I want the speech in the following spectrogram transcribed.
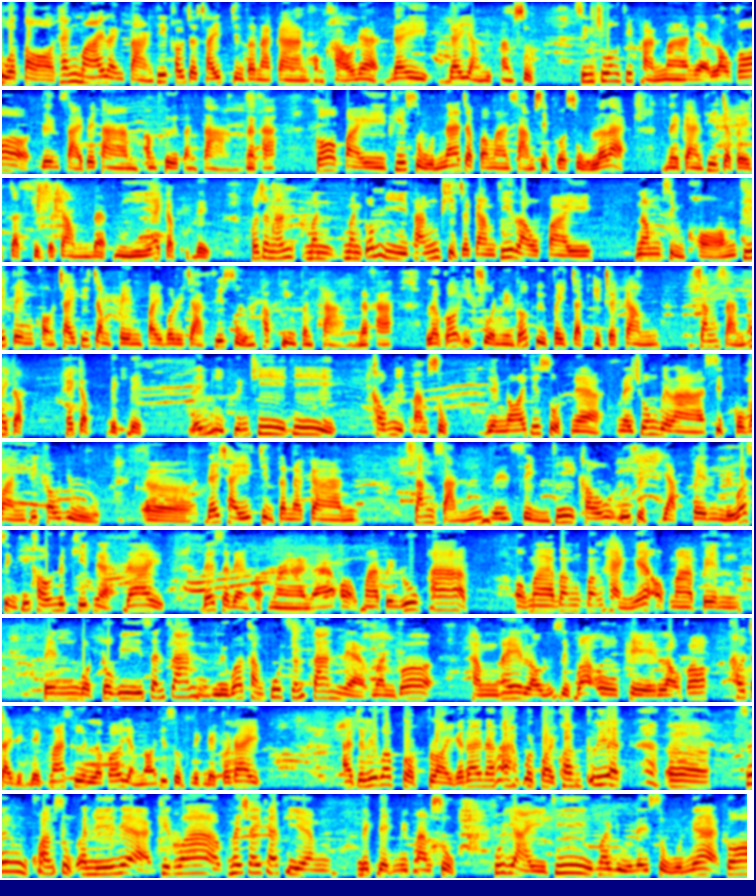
ตัวต่อแท่งไม้อะไรต่างๆที่เขาจะใช้จินตนาการของเขาเนี่ยได้ได้อย่างมีความสุข ซึ่งช่วงที่ผ่านมาเนี่ยเราก็เดินสายไปตามอำเภอต่างๆนะคะ ก็ไปที่ศูนย์น่าจะประมาณ 30 กว่าศูนย์แล้วแหละในการที่จะไปจัดกิจกรรมแบบนี้ให้กับเด็ก เพราะฉะนั้นมันมันก็มีทั้งกิจกรรมที่เราไป นำสิ่งของที่เป็นของใช้ที่จำเป็นไปบริจาคที่ศูนย์พักพิงต่างๆนะคะ แล้วก็อีกส่วนหนึ่งก็คือไปจัดกิจกรรมสร้างสรรค์ให้กับให้กับเด็กๆ ได้มีพื้นที่ที่เขามีความสุข อย่างน้อยที่สุดเนี่ยในช่วงเวลา 10 กว่าวันที่เขาอยู่ได้ใช้จินตนาการสร้างสรรค์ในสิ่งที่เขารู้สึกอยากเป็น หรือว่าสิ่งที่เขานึกคิดเนี่ยได้ได้แสดงออกมานะออกมาเป็นรูปภาพ ออกมาบางบางแห่งเนี่ยออกมาเป็นเป็นบทกวีสั้นๆ หรือว่าคำพูดสั้นๆ เนี่ยมันก็ทำให้เรารู้สึกว่าโอเค เราก็เข้าใจเด็กๆมากขึ้น แล้วก็อย่างน้อยที่สุดเด็ก ๆ ก็ได้ อาจจะเรียกว่าปลดปล่อยก็ได้นะคะปลดปล่อยความเครียดเออซึ่งความสุขอันนี้เนี่ยคิดว่าไม่ใช่แค่เพียงเด็กๆ มีความสุข ผู้ใหญ่ที่มาอยู่ในศูนย์เนี่ยก็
